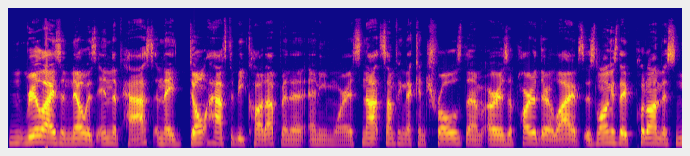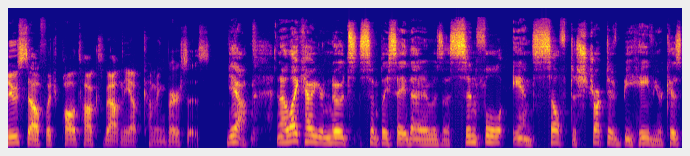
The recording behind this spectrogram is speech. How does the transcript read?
realize and know is in the past and they don't have to be caught up in it anymore. It's not something that controls them or is a part of their lives as long as they put on this new self, which Paul talks about in the upcoming verses. Yeah. And I like how your notes simply say that it was a sinful and self destructive behavior because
